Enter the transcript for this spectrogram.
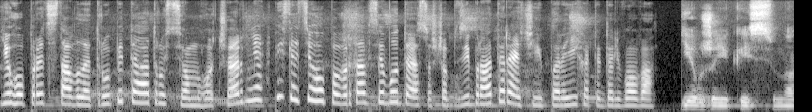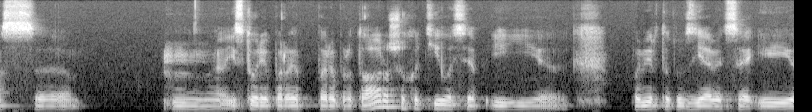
Його представили трупі театру 7 червня. Після цього повертався в Одесу, щоб зібрати речі і переїхати до Львова. Є вже якийсь у нас е, історія пере- перепертуару, що хотілося б, і е, повірте, тут з'являться і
